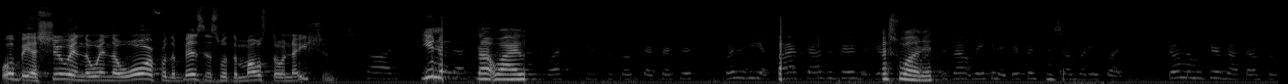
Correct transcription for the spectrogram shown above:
we'll be a shoe in to win the war for the business with the most donations. Todd, You know that's not why we collect shoes for folks at Christmas. Whether we get 5,000 pairs or just one, it's about making a difference in somebody's life. Showing them we care about them for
